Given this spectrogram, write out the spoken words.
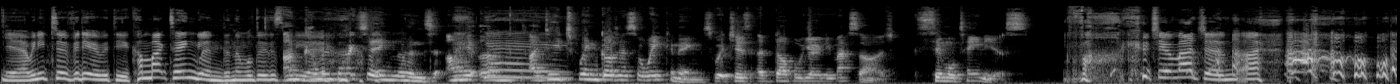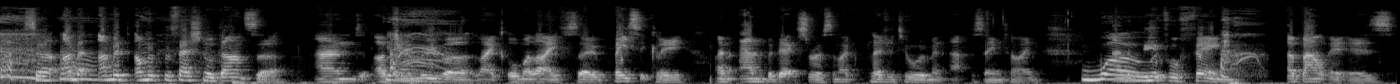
Yeah, we need to video with you. Come back to England and then we'll do this video. I'm coming back to England. I um I do Twin Goddess Awakenings, which is a double yoni massage, simultaneous. Fuck, could you imagine? I- So I'm a, I'm a I'm a professional dancer, and I've been a mover like all my life. So basically, I'm ambidextrous, and I can pleasure two women at the same time. Whoa! And the beautiful thing about it is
